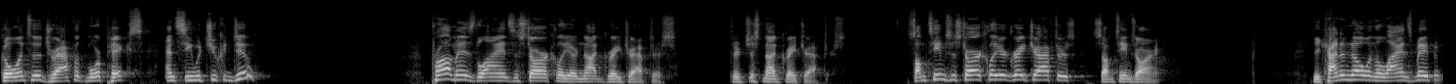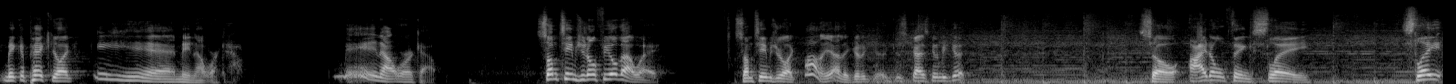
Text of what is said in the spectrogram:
Go into the draft with more picks and see what you can do. Problem is, Lions historically are not great drafters. They're just not great drafters. Some teams historically are great drafters, some teams aren't. You kind of know when the Lions make, make a pick, you're like, yeah, it may not work out. May not work out. Some teams you don't feel that way. Some teams you're like, oh yeah, they're good. This guy's going to be good. So I don't think Slay, Slay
